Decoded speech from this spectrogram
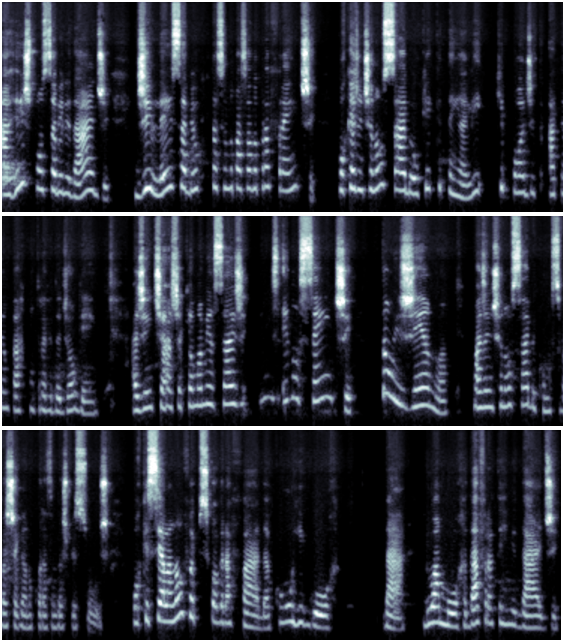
a responsabilidade de ler e saber o que está sendo passado para frente, porque a gente não sabe o que, que tem ali que pode atentar contra a vida de alguém. A gente acha que é uma mensagem inocente, tão ingênua, mas a gente não sabe como isso vai chegar no coração das pessoas. Porque se ela não foi psicografada com o rigor da do amor, da fraternidade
